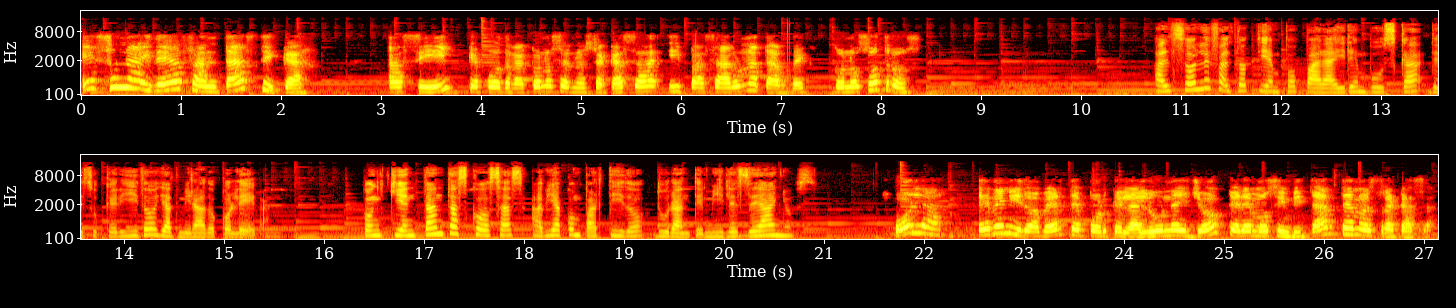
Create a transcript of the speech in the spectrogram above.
Es una idea fantástica. Así que podrá conocer nuestra casa y pasar una tarde con nosotros. Al sol le faltó tiempo para ir en busca de su querido y admirado colega, con quien tantas cosas había compartido durante miles de años. Hola, he venido a verte porque la luna y yo queremos invitarte a nuestra casa.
